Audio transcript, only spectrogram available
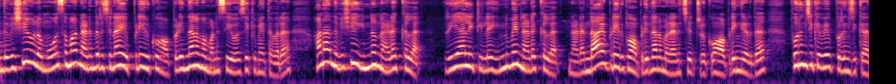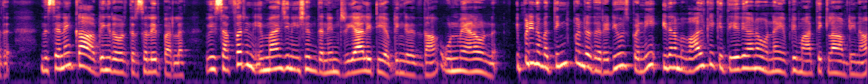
அந்த விஷயம் இவ்வளோ மோசமாக நடந்துருச்சுன்னா எப்படி இருக்கும்? அப்படின்னு தான் நம்ம மனசு யோசிக்குமே தவிர ஆனால் அந்த விஷயம் இன்னும் நடக்கலை. ரியாலிட்டியில் இன்னுமே நடக்கலை. நடந்தால் எப்படி இருக்கும்? அப்படின்னு தான் நம்ம நினச்சிட்டு இருக்கோம். அப்படிங்கிறத புரிஞ்சிக்கவே புரிஞ்சிக்காது. இந்த செனேக்கா அப்படிங்கிற ஒருத்தர் சொல்லியிருப்பார்ல we suffer in imagination than in reality அப்படிங்கிறது தான் உண்மையான ஒன்று இப்படி நம்ம திங்க் பண்ணுறதை ரெடியூஸ் பண்ணி இதை நம்ம வாழ்க்கைக்கு தேவையான ஒன்றை எப்படி மாற்றிக்கலாம் அப்படின்னா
